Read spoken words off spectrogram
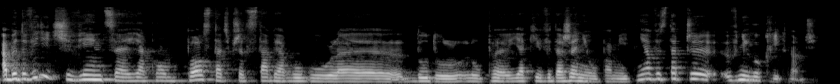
Aby dowiedzieć się więcej, jaką postać przedstawia Google Doodle lub jakie wydarzenie upamiętnia, wystarczy w niego kliknąć.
